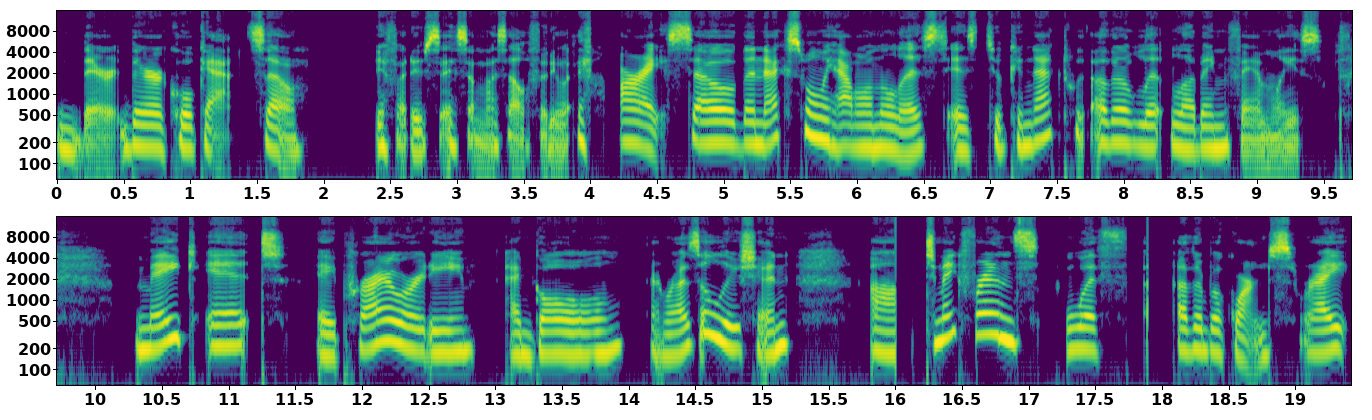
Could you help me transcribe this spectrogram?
they're they're a cool cat. So if I do say so myself anyway. All right, so the next one we have on the list is to connect with other lit loving families. Make it a priority, a goal, a resolution um, to make friends with other bookworms, right?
